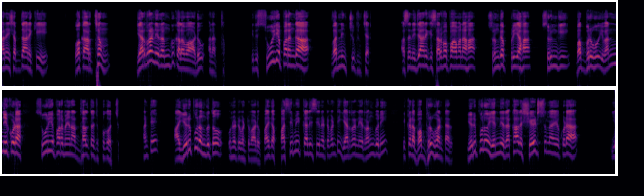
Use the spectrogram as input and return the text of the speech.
అనే శబ్దానికి ఒక అర్థం ఎర్రని రంగు కలవాడు అని అర్థం. ఇది సూర్యపరంగా వర్ణించి చూపించారు. అసలు నిజానికి సర్వపావన శృంగప్రియ శృంగి బభ్రుహు ఇవన్నీ కూడా సూర్యపరమైన అర్థాలతో చెప్పుకోవచ్చు. అంటే ఆ ఎరుపు రంగుతో ఉన్నటువంటి వాడు పైగా పసిమి కలిసినటువంటి ఎర్రని రంగుని ఇక్కడ బభ్రుగు అంటారు. ఎరుపులో ఎన్ని రకాల షేడ్స్ ఉన్నాయో కూడా ఈ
